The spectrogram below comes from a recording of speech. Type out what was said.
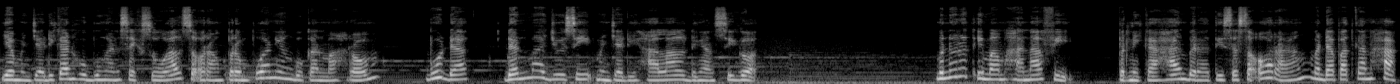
yang menjadikan hubungan seksual seorang perempuan yang bukan mahram, budak, dan Majusi menjadi halal dengan sigot. Menurut Imam Hanafi, pernikahan berarti seseorang mendapatkan hak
